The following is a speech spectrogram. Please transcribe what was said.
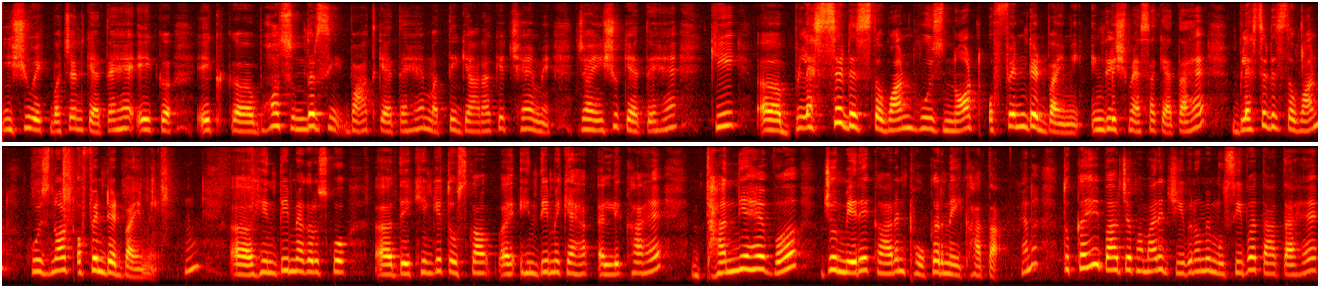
ईशु एक वचन कहते हैं, एक एक, बहुत सुंदर सी बात कहते हैं मत्ती ग्यारह के छः में, जहाँ ईशु कहते हैं कि blessed is the one who is not offended by me English में ऐसा कहता है blessed is the one who is not offended by me Hindi में अगर उसको देखेंगे तो उसका हिंदी में क्या लिखा है, धन्य है वह जो मेरे कारण ठोकर नहीं खाता, है ना? तो कई बार जब हमारे जीवनों में मुसीबत आता है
